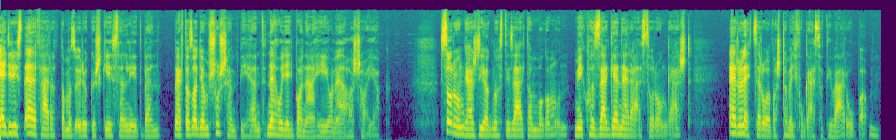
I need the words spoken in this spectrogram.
Egyrészt elfáradtam az örökös készenlétben, mert az agyam sosem pihent, nehogy egy banánhéjon elhasaljak. Szorongást diagnosztizáltam magamon, méghozzá generál szorongást. Erről egyszer olvastam egy fogászati váróban.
